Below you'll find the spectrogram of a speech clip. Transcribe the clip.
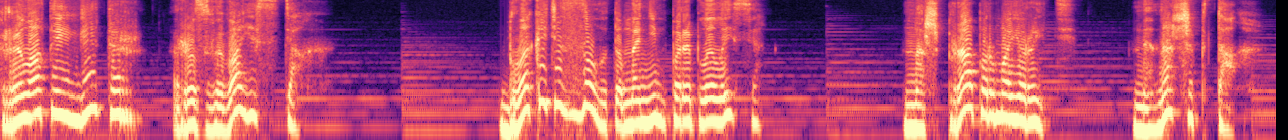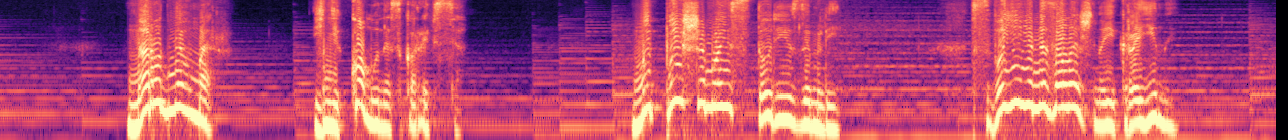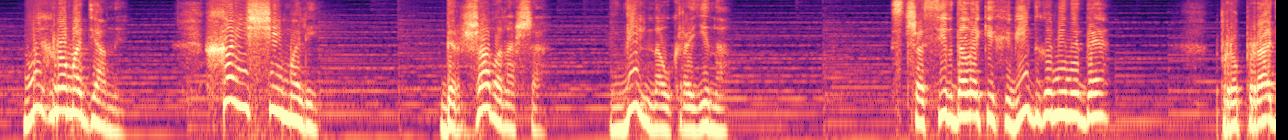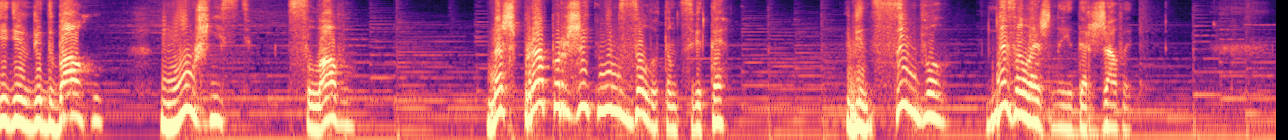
Крилатий вітер розвиває стяг, блакиті з золотом на нім переплелися, наш прапор майорить, неначе птах. Народ не вмер і нікому не скорився. Ми пишемо історію землі, своєї незалежної країни. Ми громадяни, хай іще й малі. Держава наша вільна Україна. З часів далеких відгомін іде про прадідів відвагу, мужність, славу. Наш прапор житнім золотом цвіте. Він символ незалежної держави.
